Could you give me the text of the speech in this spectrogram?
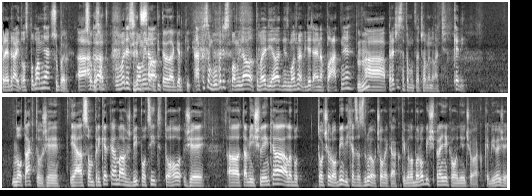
prebrali dosť podľa mňa. Super. A som ako som rád, v úvode sa spomínal, ma pýtajú na gerky. ako som v úvode spomínal, tvoje diela dnes môžeme vidieť aj na plátne. Mhm. A prečo sa tomu začal venovať? Kedy? No takto, že ja som pri kerkách mal vždy pocit toho, že uh, tá myšlienka, alebo to, čo robím, vychádza z druhého človeka, ako keby, lebo robíš pre niekoho niečo, ako keby, vieš, že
